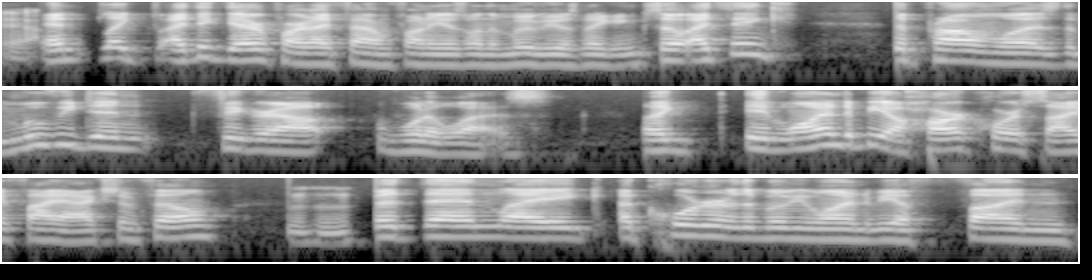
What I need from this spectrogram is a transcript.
Yeah. And like I think the other part I found funny is when the movie was making. So I think the problem was the movie didn't figure out what it was. Like it wanted to be a hardcore sci-fi action film, mm-hmm. but then like a quarter of the movie wanted to be a fun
